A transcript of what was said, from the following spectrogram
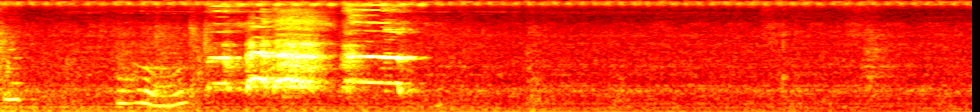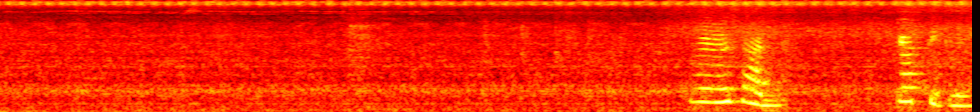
ปึ๊บ โอ้โห มือสั่นก็ติดเลย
